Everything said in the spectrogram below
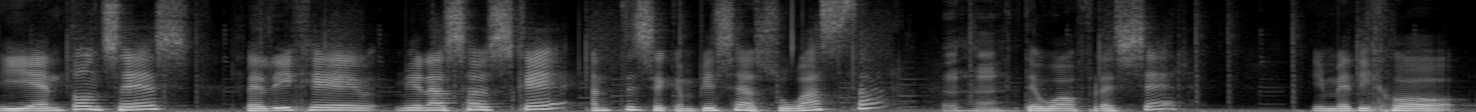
Y entonces le dije, mira, ¿sabes qué? Antes de que empiece la subasta, Ajá. te voy a ofrecer. Y me dijo,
